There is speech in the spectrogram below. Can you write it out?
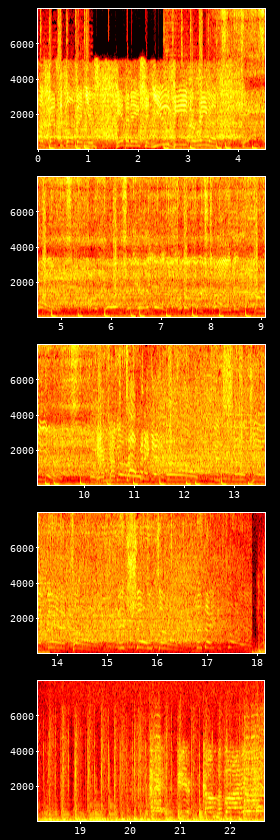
College basketball venues in the nation. UD Arena. Dayton Flyers are going to the Elite Eight for the first time in 30 years. Here comes Toppin again. Oh, it's Showtime Man time. It's showtime. The Dayton Flyers. Here come the flyers.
